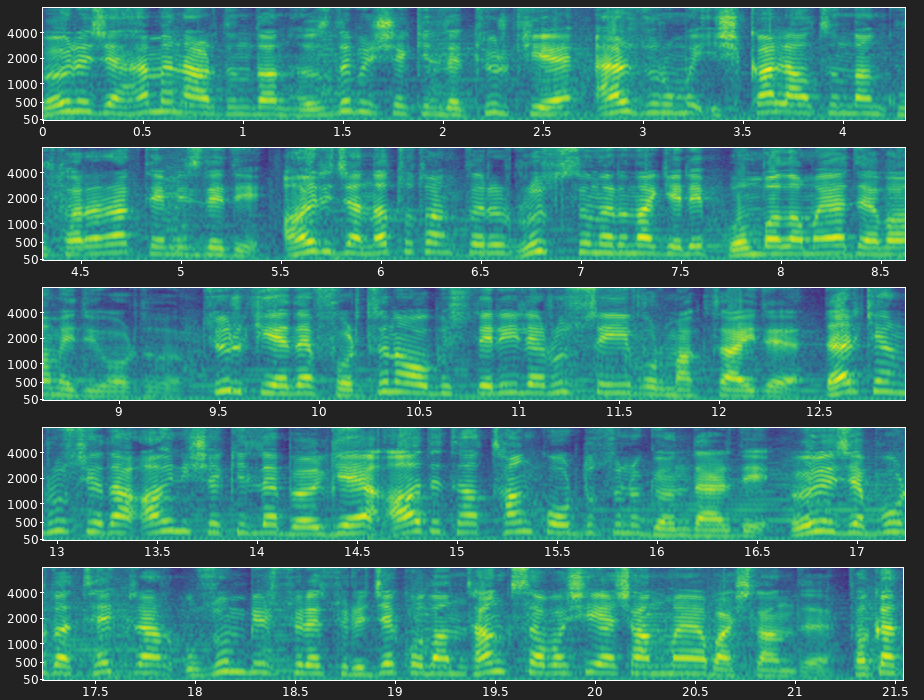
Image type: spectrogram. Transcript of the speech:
Böylece hemen ardından hızlı bir şekilde Türkiye Erzurum'u işgal altından kurtararak temizledi. Ayrıca NATO tankları Rus sınırına gelip bombalamaya devam ediyordu. Türkiye'de fırtına obüsleriyle Rusya'yı vurmaktaydı. Derken Rusya da aynı şekilde bölgeye adeta tank ordusunu gönderdi. Böylece burada tekrar uzun bir süre sürecek olan tank savaşı yaşanmaya başlandı. Fakat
